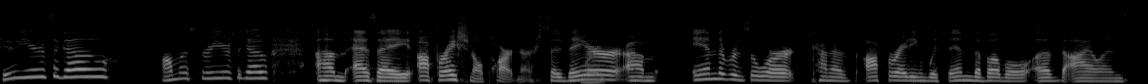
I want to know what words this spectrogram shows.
two years ago, almost three years ago, um, as a operational partner. So they're um, in the resort, kind of operating within the bubble of the islands,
